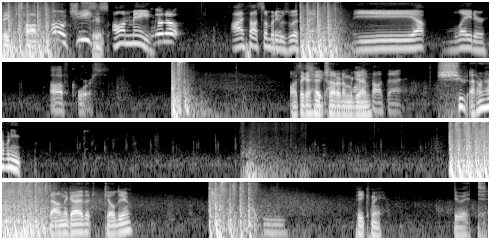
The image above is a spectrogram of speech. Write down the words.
big top. Oh Jesus, on me. No, no. I thought somebody was with me. Yep. Later. Of course. Oh, I think I Shoot, headshotted don't him again. I thought that. Shoot, I don't have any. Down the guy that killed you. Peek me. Do it.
